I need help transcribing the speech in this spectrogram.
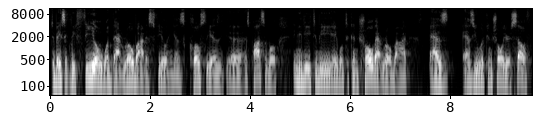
to basically feel what that robot is feeling as closely as uh, as possible, and you need to be able to control that robot as as you would control yourself.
